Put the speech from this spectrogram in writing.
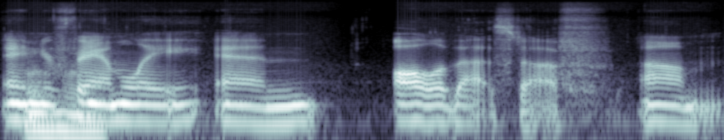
and your family and all of that stuff. Um,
